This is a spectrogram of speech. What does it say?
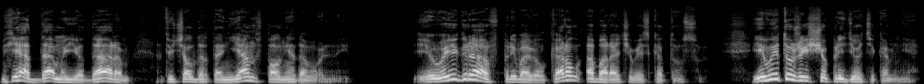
Я отдам ее даром», — отвечал Д'Артаньян, вполне довольный. «И вы, граф», — прибавил Карл, оборачиваясь к Атосу, — «и вы тоже еще придете ко мне.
